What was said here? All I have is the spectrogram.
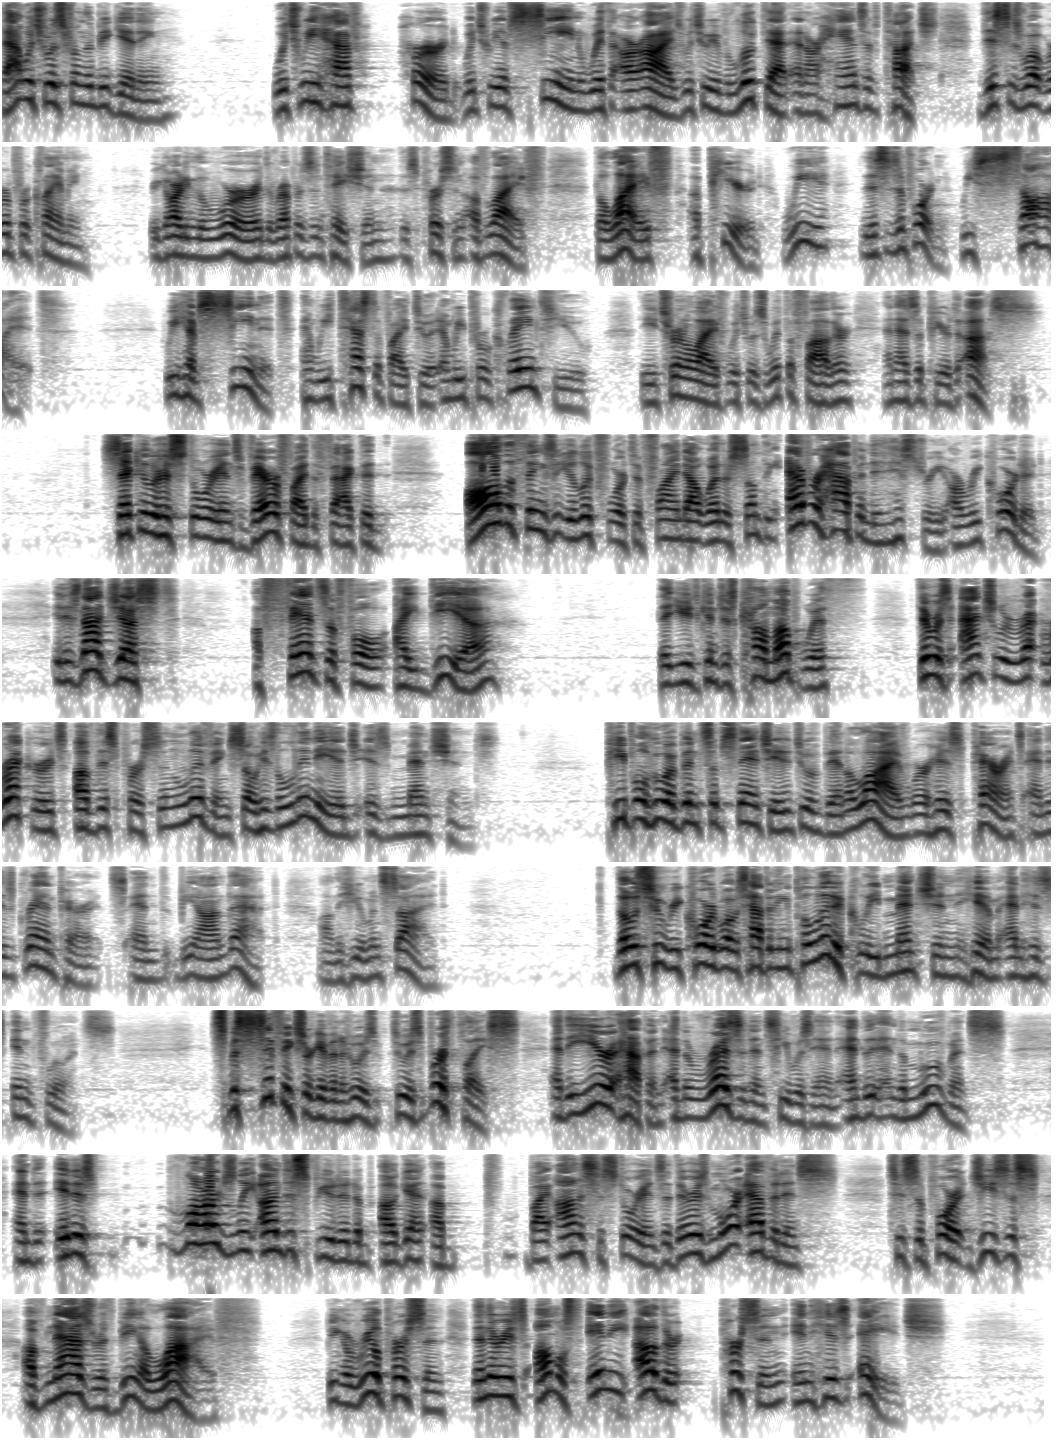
That which was from the beginning, which we have heard, which we have seen with our eyes, which we have looked at and our hands have touched. This is what we're proclaiming regarding the word, the representation, this person of life. The life appeared. We, this is important, we saw it. We have seen it and we testify to it and we proclaim to you the eternal life which was with the Father and has appeared to us. Secular historians verified the fact that all the things that you look for to find out whether something ever happened in history are recorded. It is not just a fanciful idea that you can just come up with. There was actually re- records of this person living, so his lineage is mentioned. People who have been substantiated to have been alive were his parents and his grandparents, and beyond that, on the human side. Those who record what was happening politically mention him and his influence. Specifics are given to his, to his birthplace and the year it happened and the residence he was in and the, and the movements and it is largely undisputed again, by honest historians that there is more evidence to support Jesus of Nazareth being alive, being a real person, than there is almost any other person in his age,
